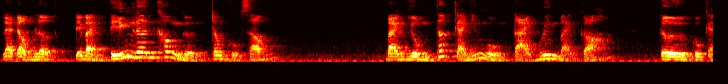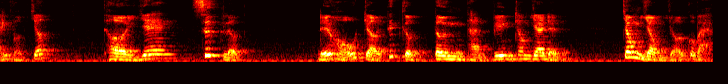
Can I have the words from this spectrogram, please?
là động lực để bạn tiến lên không ngừng trong cuộc sống bạn dùng tất cả những nguồn tài nguyên bạn có, từ của cải vật chất, thời gian, sức lực, để hỗ trợ tích cực từng thành viên trong gia đình, trong dòng dõi của bạn.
